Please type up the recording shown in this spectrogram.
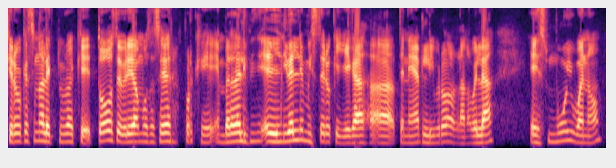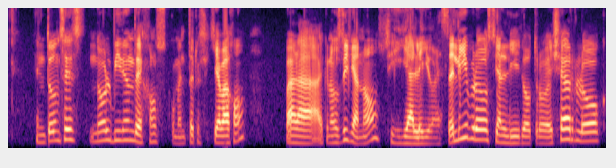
creo que es una lectura que todos deberíamos hacer porque en verdad el, nivel de misterio que llega a tener el libro, la novela, es muy bueno. Entonces no olviden dejar sus comentarios aquí abajo para que nos digan, ¿no? Si ya leído este libro, si han leído otro de Sherlock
